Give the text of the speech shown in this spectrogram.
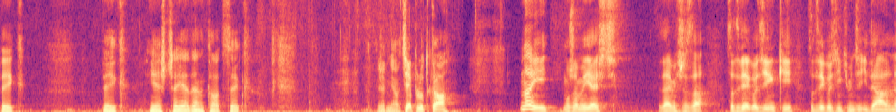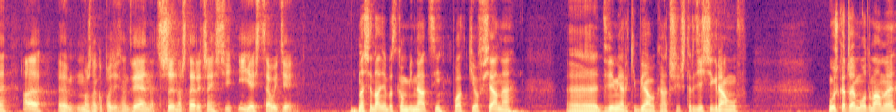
pyk, pyk, jeszcze jeden kocyk, żeby miał cieplutko. No i możemy jeść. Wydaje mi się, że za, za dwie godzinki, za dwie godzinki będzie idealny, ale y, można go podzielić na dwie, na trzy, na cztery części i jeść cały dzień. Na śniadanie bez kombinacji, płatki owsiane, y, dwie miarki białka, czyli 40 gramów, łyżka dżemu od mamy,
